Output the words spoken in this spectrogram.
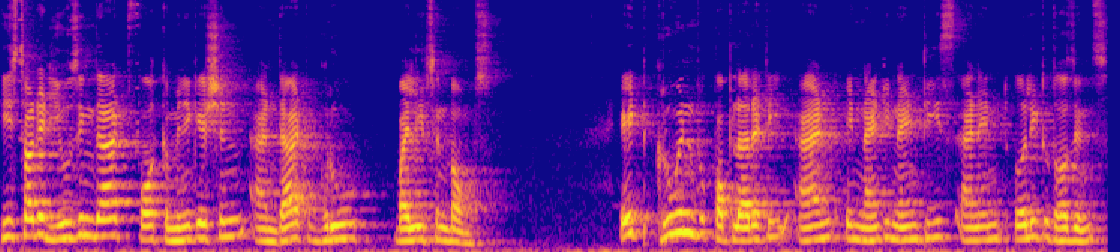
He started using that for communication and that grew by leaps and bounds. It grew in popularity and in 1990s and in early 2000s,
